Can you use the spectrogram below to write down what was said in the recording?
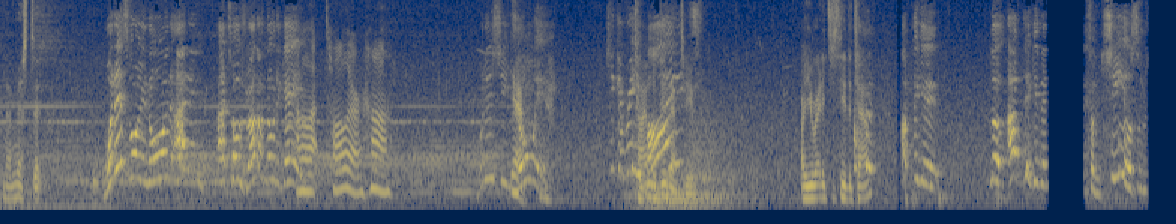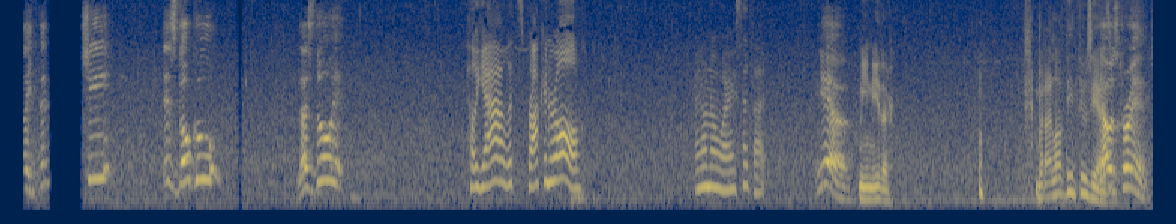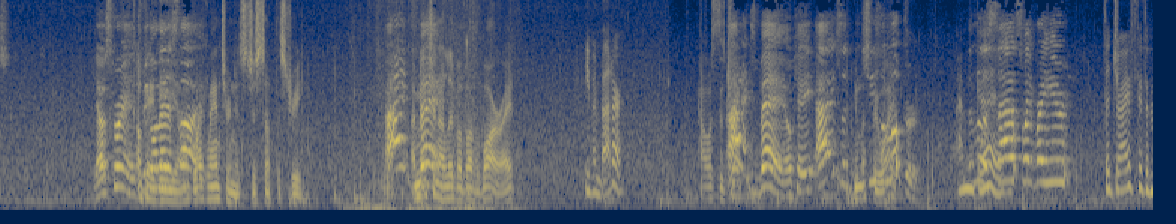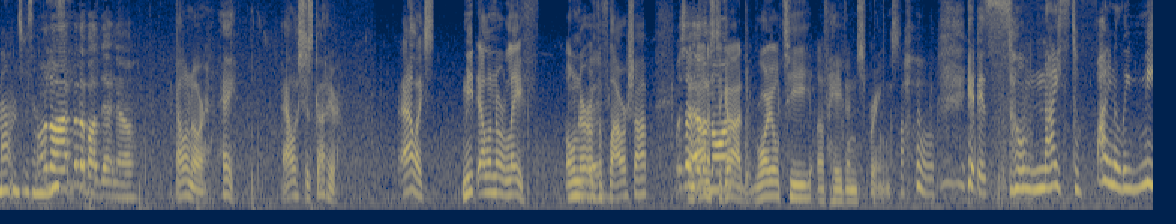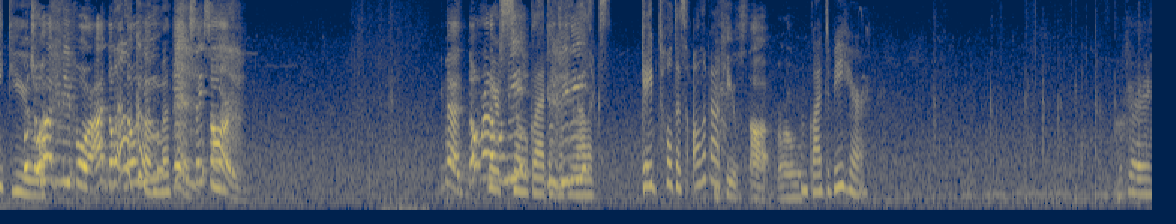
And I missed it. What is going on? I didn't. I told you I don't know the game. I'm a lot taller, huh? What is she Yeah. doing? She can read Time will do that to you. Are you ready to see the town? I'm thinking. Look, I'm thinking that some chi or some like the chi. This Goku. Let's do it. Hell yeah, let's rock and roll. I don't know why I said that. Yeah, Me neither. but I love the enthusiasm. that was cringe. That was cringe. okay, we gonna let it the slide. uh, Black Lantern is just up the street. I, I mentioned I live above a bar, right? Even better. How was the trip? Alex bad, okay? Alex, a, You must she's be a white. looker. I'm The little good. side swipe right here. The drive through the mountains was I amazing. don't know how I feel about that now. Eleanor, hey, Alex just got here. Alex, meet Eleanor Lath, owner of the flower shop. What's up, and honest to God, royalty of Haven Springs. Oh, it is so nice to finally meet you. What you hugging me for? I don't know you. Welcome. Yeah, say sorry. you better don't run We're up on me. so glad to have you, Alex. Gabe told us all about you. Stop, bro. I'm glad to be here. Okay.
